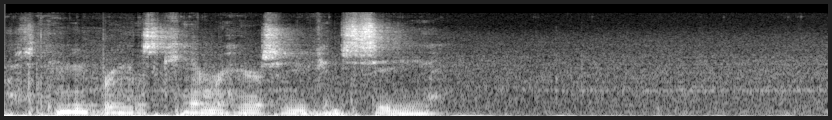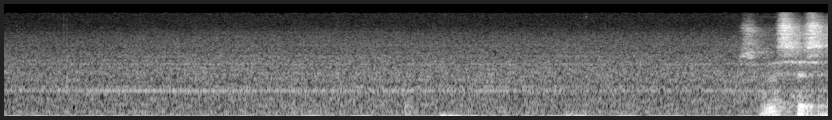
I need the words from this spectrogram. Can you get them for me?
Let me bring this camera here so you can see. So this is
